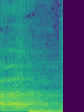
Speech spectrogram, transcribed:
And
